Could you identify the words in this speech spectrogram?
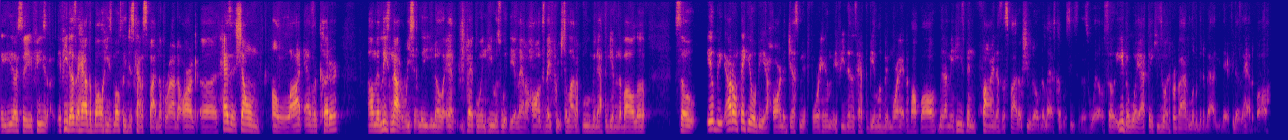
You know, so if he's if he doesn't have the ball, he's mostly just kind of spotting up around the arc. Uh, hasn't shown a lot as a cutter, um, at least not recently. You know, at back when he was with the Atlanta Hawks, they preached a lot of movement after giving the ball up. So it'll be. I don't think it will be a hard adjustment for him if he does have to be a little bit more active off ball. But I mean, he's been fine as a spot up shooter over the last couple of seasons as well. So either way, I think he's going to provide a little bit of value there if he doesn't have the ball.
